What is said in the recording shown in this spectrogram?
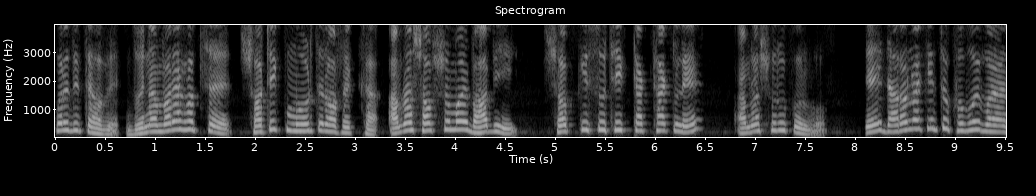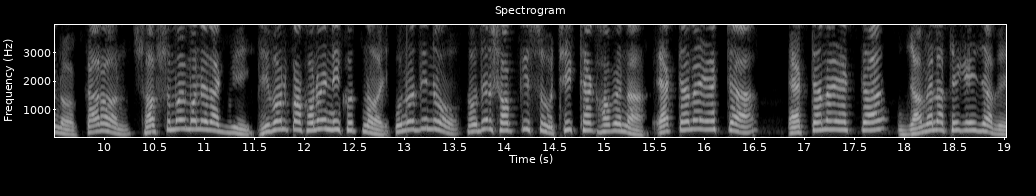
করে দিতে হবে। দুই নম্বরে হচ্ছে সঠিক মুহূর্তের অপেক্ষা। আমরা সব সময় ভাবি, সবকিছু ঠিকঠাক থাকলে আমরা শুরু করব। এই ধারণা কিন্তু খুবই ভয়ানক, কারণ সবসময় মনে রাখবি, জীবন কখনোই নিখুঁত নয়। কোনোদিনও তোদের সবকিছু ঠিকঠাক হবে না। একটা না একটা একটা না একটা ঝামেলা থেকেই যাবে।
